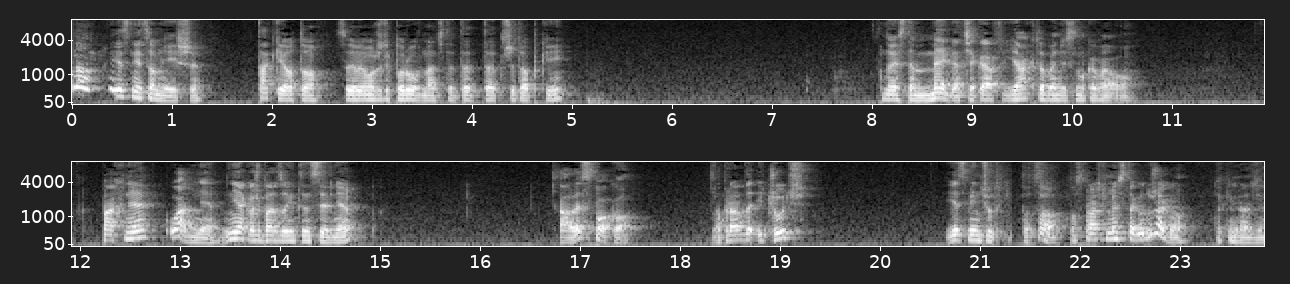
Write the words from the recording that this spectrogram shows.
no jest nieco mniejszy. Takie oto sobie możecie porównać te, te, te trzy topki. No jestem mega ciekaw, jak to będzie smakowało. Pachnie ładnie, nie jakoś bardzo intensywnie, ale spoko. Naprawdę i czuć jest mięciutki. To co? To sprawdźmy z tego dużego w takim razie.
